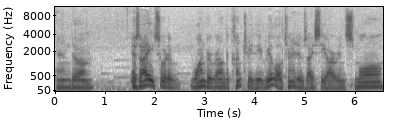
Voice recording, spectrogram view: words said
And um, as I sort of wander around the country, the real alternatives I see are in small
